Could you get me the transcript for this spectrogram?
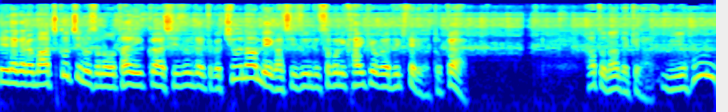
で、だから、まあ、あちこちのその大陸が沈んだりとか、中南米が沈んでそこに海峡ができたりだとか、あとなんだっけな、日本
